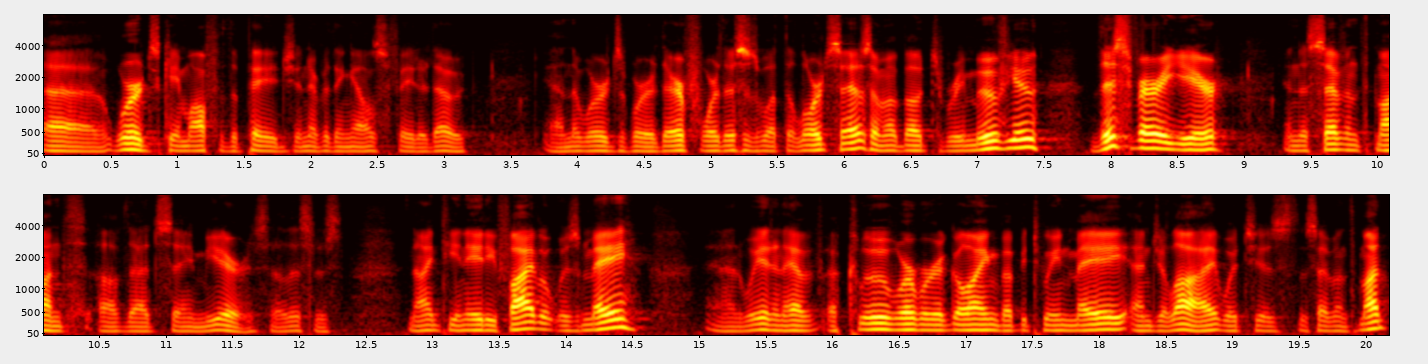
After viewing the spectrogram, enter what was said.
uh, words came off of the page, and everything else faded out. And the words were, Therefore, this is what the Lord says I'm about to remove you this very year in the seventh month of that same year. So this was 1985. It was May, and we didn't have a clue where we were going, but between May and July, which is the seventh month,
